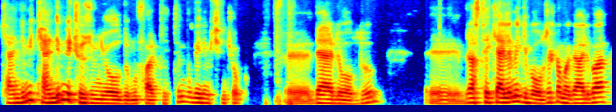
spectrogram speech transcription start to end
kendimi kendimle çözümlüyor olduğumu fark ettim. Bu benim için çok değerli oldu. Biraz tekerleme gibi olacak ama galiba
